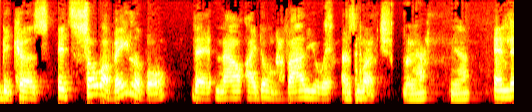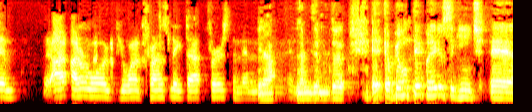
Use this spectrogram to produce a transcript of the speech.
because it's so available that now I don't value it as much. Yeah, yeah. And then I, I don't know if you want to translate that first and then Yeah. and- Let me- let me do it. É, Eu perguntei para ele o seguinte: é,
